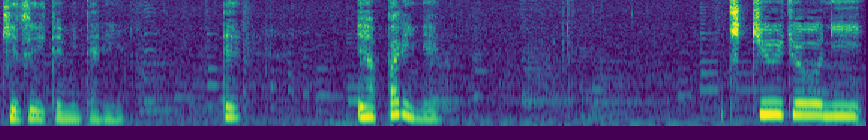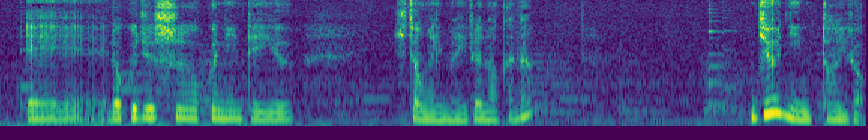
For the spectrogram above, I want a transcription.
気づいてみたり。でやっぱりね地球上に、えー、60数億人っていう人が今いるのかな？10人十色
